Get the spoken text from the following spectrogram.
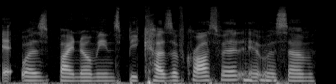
it was by no means because of CrossFit. It Mhm. was some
